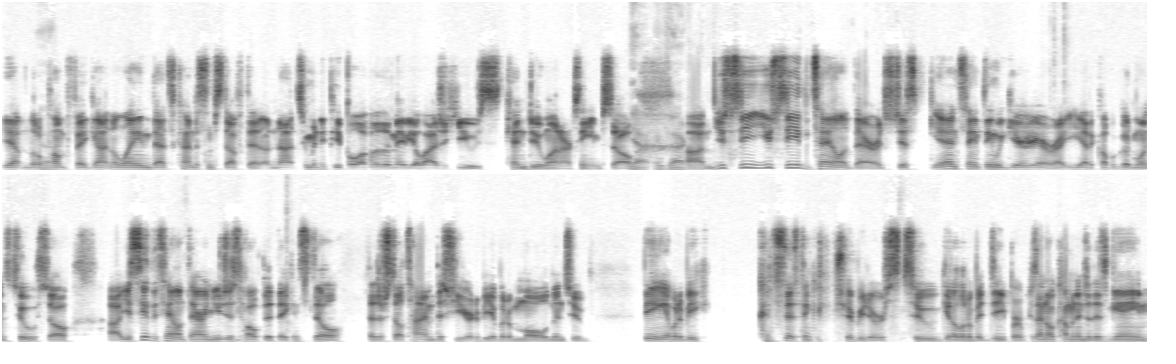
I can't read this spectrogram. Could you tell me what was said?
little Yeah. pump fake got in the lane. That's kind of some stuff that not too many people, other than maybe Elijah Hughes, can do on our team. So Yeah, exactly. um, you see, you see the talent there. It's just, yeah, and same thing with Guerrier, right? He had a couple good ones too. So uh, you see the talent there, and you just hope that they can still, that there's still time this year to be able to mold into being able to be consistent contributors to get a little bit deeper. Because I know coming into this game,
